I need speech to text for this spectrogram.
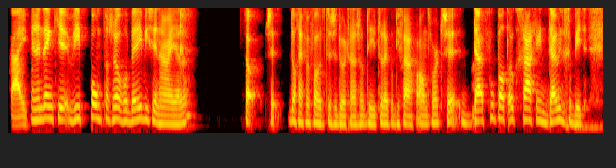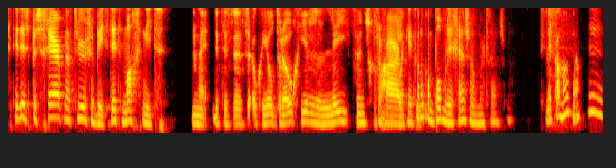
Kijk. En dan denk je, wie pompt er zoveel baby's in haar, Jelle? Oh, ze, nog even een foto tussendoor trouwens, op die, tot ik op die vraag beantwoord. Ze voetbalt ook graag in duingebied. Dit is beschermd natuurgebied. Dit mag niet. Nee, dit is, dit is ook heel droog hier. Dus levensgevaarlijk. Gevaarlijk. Er kan ook een bom liggen, hè, zomaar trouwens. Dat kan ook, ja. Ja.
